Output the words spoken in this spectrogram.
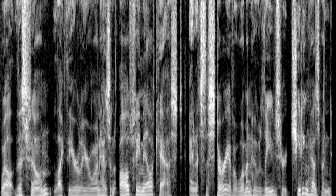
Well, this film, like the earlier one, has an all female cast, and it's the story of a woman who leaves her cheating husband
